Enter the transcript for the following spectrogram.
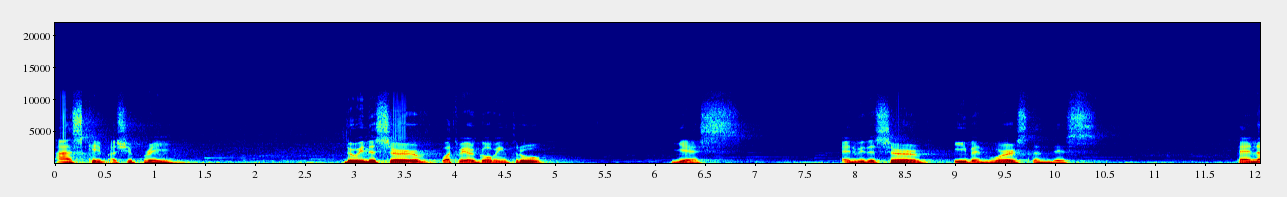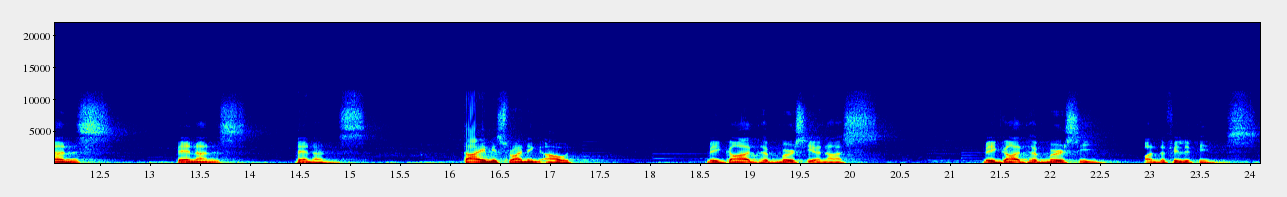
Ask Him as you pray. Do we deserve what we are going through? Yes, and we deserve even worse than this. Penance, penance, penance. Time is running out. May God have mercy on us. May God have mercy on the Philippines.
